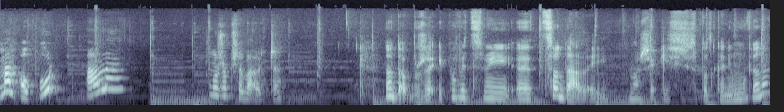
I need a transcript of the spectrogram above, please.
Mam opór, ale może przewalczę. No dobrze, i powiedz mi, e, co dalej? Masz jakieś spotkanie umówione?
